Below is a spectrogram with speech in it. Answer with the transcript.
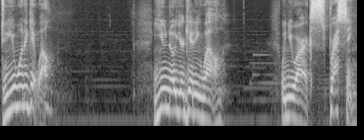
Do you want to get well? You know you're getting well when you are expressing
